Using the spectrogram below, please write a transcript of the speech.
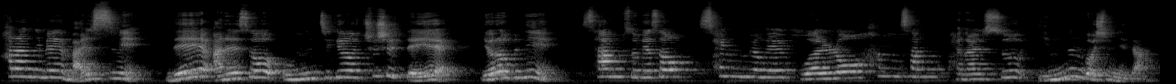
하나님의 말씀이 내 안에서 움직여 주실 때에 여러분이 삶 속에서 생명의 부활로 항상 행할 수 있는 것입니다.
